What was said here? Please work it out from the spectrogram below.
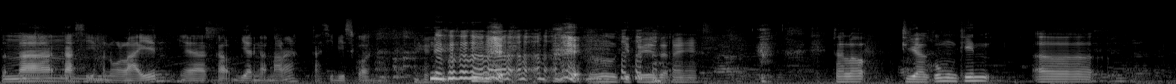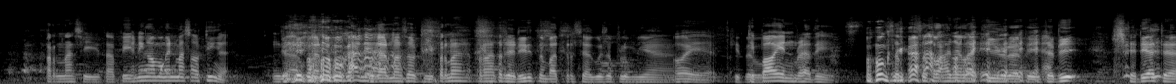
tetap kasih menu lain ya kalau biar nggak marah kasih diskon. oh gitu ya caranya kalau di aku mungkin eh, pernah sih tapi Ini ngomongin Mas Odi nggak? Enggak bukan bukan, bukan Mas Odi pernah pernah terjadi di tempat kerja aku sebelumnya Oh iya. Gitu. Di poin berarti. Set- setelahnya lagi berarti jadi jadi ada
